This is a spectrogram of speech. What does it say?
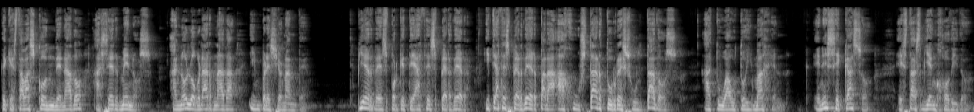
de que estabas condenado a ser menos, a no lograr nada impresionante. Pierdes porque te haces perder, y te haces perder para ajustar tus resultados a tu autoimagen. En ese caso, estás bien jodido,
